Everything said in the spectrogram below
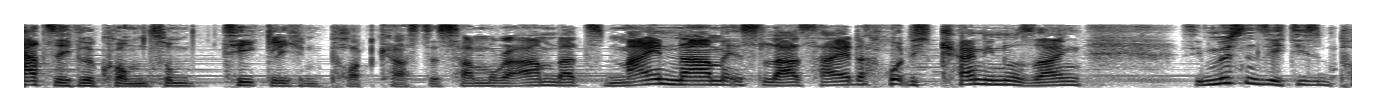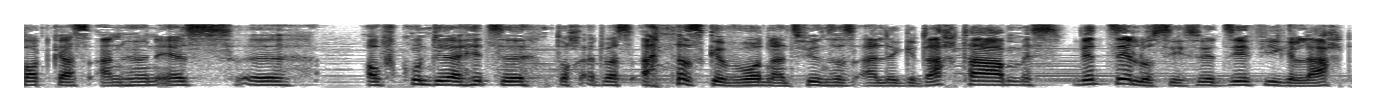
Herzlich willkommen zum täglichen Podcast des Hamburger Abendblatts. Mein Name ist Lars Heider und ich kann Ihnen nur sagen, Sie müssen sich diesen Podcast anhören. Er ist äh, aufgrund der Hitze doch etwas anders geworden, als wir uns das alle gedacht haben. Es wird sehr lustig, es wird sehr viel gelacht.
